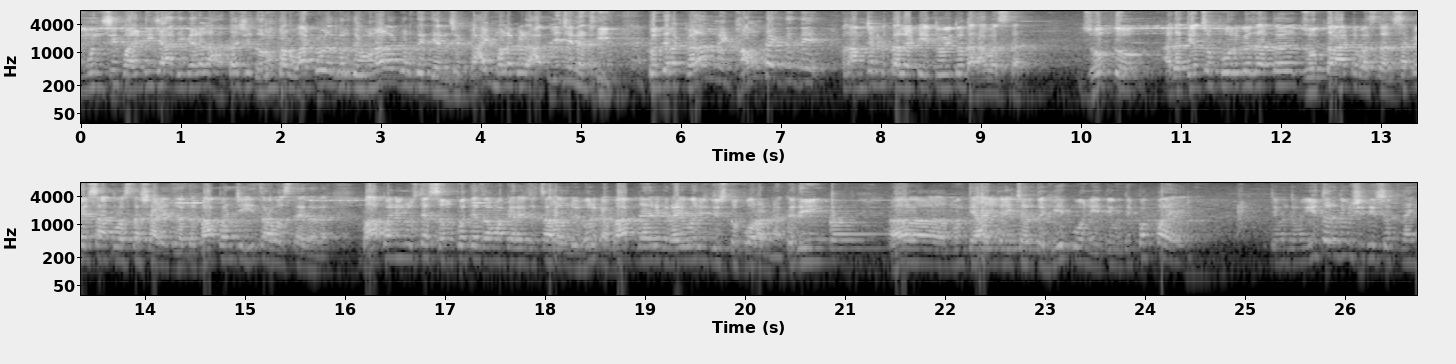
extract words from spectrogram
म्युन्सिपाल्टीच्या अधिकाऱ्याला हाताशी धरून फार वाटोळ करते उन्हाळा करते त्यांचं. काय मला कळ आपलीच जे ना पण त्याला कळालं नाही खाऊन टाकते ते. आमच्याकडे तलाठी येतो येतो दहा वाजता. झोपतो. आता त्याचं पोरग जातं झोपतं आठ वाजता सकाळी सात वाजता शाळेत जातं. बापांची हीच अवस्था आहे दादा. बापाने नुसत्या संपत्त्या जमा करायचं चालवलंय बरं का? बाप डायरेक्ट रविवारीच दिसतो पोरांना कधी? मग ते आईला विचारतं हे कोण आहे? ते म्हणते पप्पा आहे. ते म्हणते मग इतर दिवशी दिसत नाही.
